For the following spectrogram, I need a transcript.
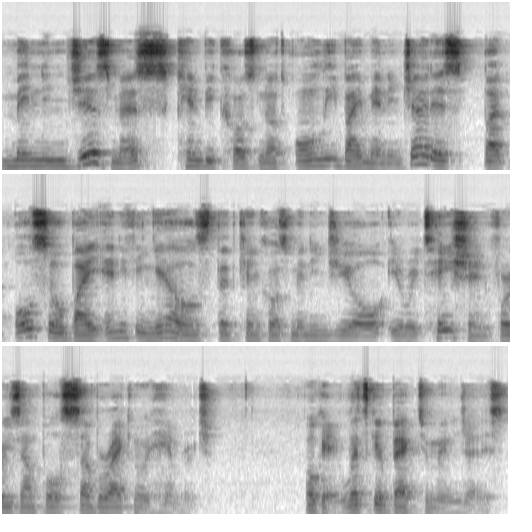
meningismus can be caused not only by meningitis, but also by anything else that can cause meningeal irritation, for example, subarachnoid hemorrhage. Okay, let's get back to meningitis.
